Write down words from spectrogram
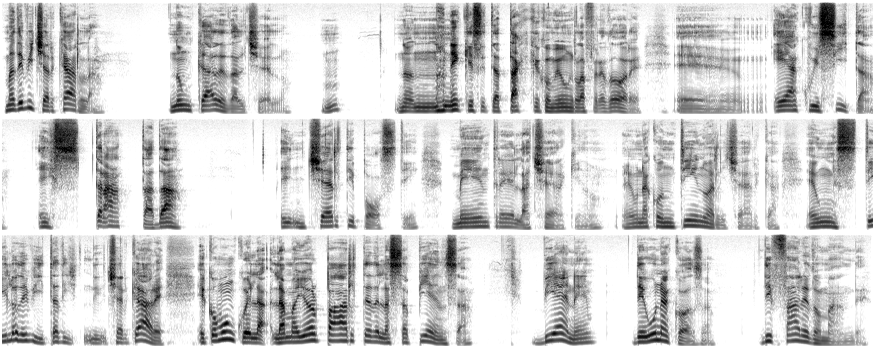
ma devi cercarla. Non cade dal cielo. Hm? Non, non, è che si ti attacca come un raffreddore, eh, è acquisita, è estratta da in certi posti mentre la cerchi, no? È una continua ricerca, è un stile di vita di, di cercare e comunque la, la maggior parte della sapienza viene da una cosa, di fare domande.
